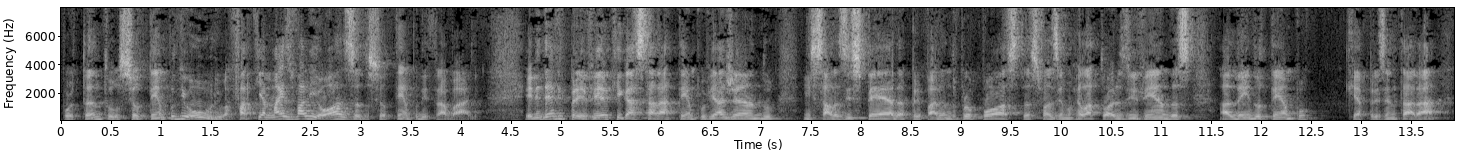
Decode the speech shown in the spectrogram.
Portanto, o seu tempo de ouro, a fatia mais valiosa do seu tempo de trabalho. Ele deve prever que gastará tempo viajando, em salas de espera, preparando propostas, fazendo relatórios de vendas, além do tempo que apresentará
